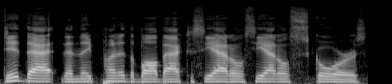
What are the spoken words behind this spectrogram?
did that. Then they punted the ball back to Seattle. Seattle scores.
